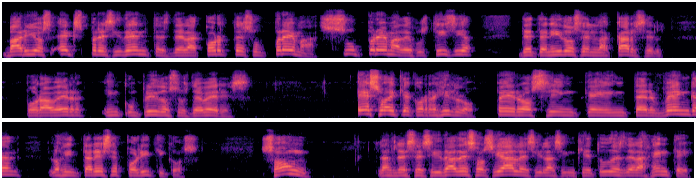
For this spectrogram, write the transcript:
varios expresidentes de la Corte Suprema, Suprema de Justicia, detenidos en la cárcel por haber incumplido sus deberes. Eso hay que corregirlo, pero sin que intervengan los intereses políticos. Son las necesidades sociales y las inquietudes de la gente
